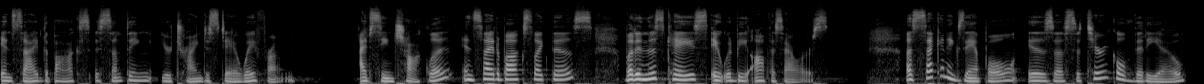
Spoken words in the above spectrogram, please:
Inside the box is something you're trying to stay away from. I've seen chocolate inside a box like this, but in this case, it would be office hours. A second example is a satirical video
